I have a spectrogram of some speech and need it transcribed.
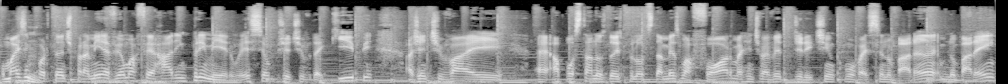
o mais importante para mim é ver uma Ferrari em primeiro. Esse é o objetivo da equipe. A gente vai é, apostar nos dois pilotos da mesma forma, a gente vai ver direitinho como vai ser no, Bahrein, no Bahrein,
